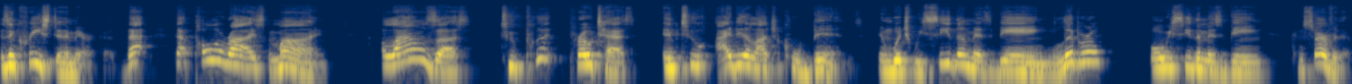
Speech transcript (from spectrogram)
has increased in America, that, that polarized mind allows us to put protests into ideological bins in which we see them as being liberal or we see them as being conservative.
